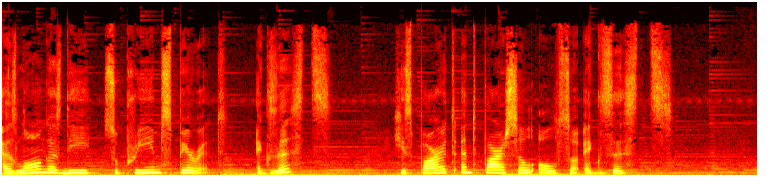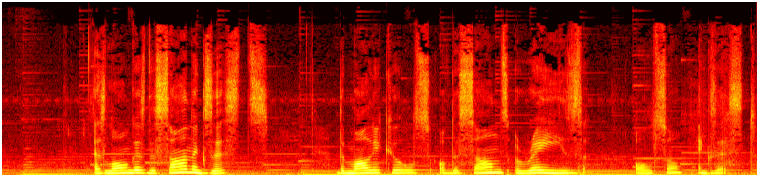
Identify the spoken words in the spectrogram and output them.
As long as the Supreme Spirit exists, his part and parcel also exists. As long as the sun exists, the molecules of the sun's rays also exist.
